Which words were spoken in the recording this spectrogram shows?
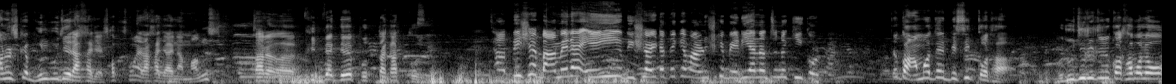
মানুষকে ভুল বুঝিয়ে রাখা যায়, সব সময় রাখা যায় না। মানুষ তার ফিডব্যাক দেবে, প্রত্যাঘাত করবে। ছাব্বিশে বামেরা এই বিষয়টা থেকে মানুষকে বেরিয়ে আনার জন্য কি করবে? দেখো আমাদের বেসিক কথা। রুজি রুটির কথা বলো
